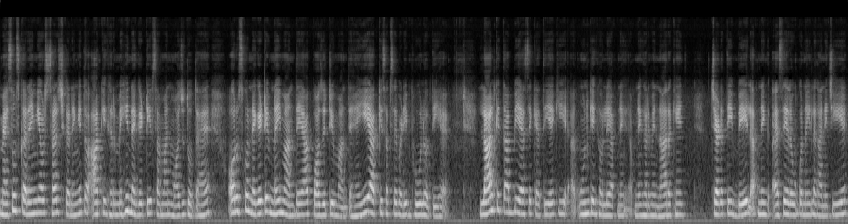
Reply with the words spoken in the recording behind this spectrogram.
महसूस करेंगे और सर्च करेंगे तो आपके घर में ही नेगेटिव सामान मौजूद होता है और उसको नेगेटिव नहीं मानते, आप पॉजिटिव मानते हैं। ये आपकी सबसे बड़ी भूल होती है। लाल किताब भी ऐसे कहती है कि उनके घोले अपने अपने घर में ना रखें। चढ़ती बेल अपने, ऐसे लोगों को नहीं लगानी चाहिए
